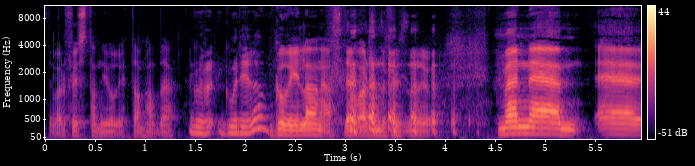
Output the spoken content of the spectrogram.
Så det var det første han gjorde etter han hadde Gor Gorillaen? Gorillaen, ja. Så det var det første han gjorde. Men eh, eh,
